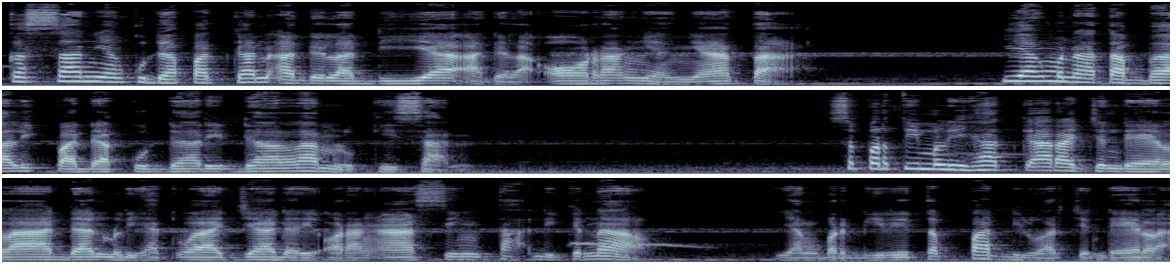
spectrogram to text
Kesan yang kudapatkan adalah dia adalah orang yang nyata Yang menatap balik padaku dari dalam lukisan Seperti melihat ke arah jendela dan melihat wajah dari orang asing tak dikenal Yang berdiri tepat di luar jendela.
